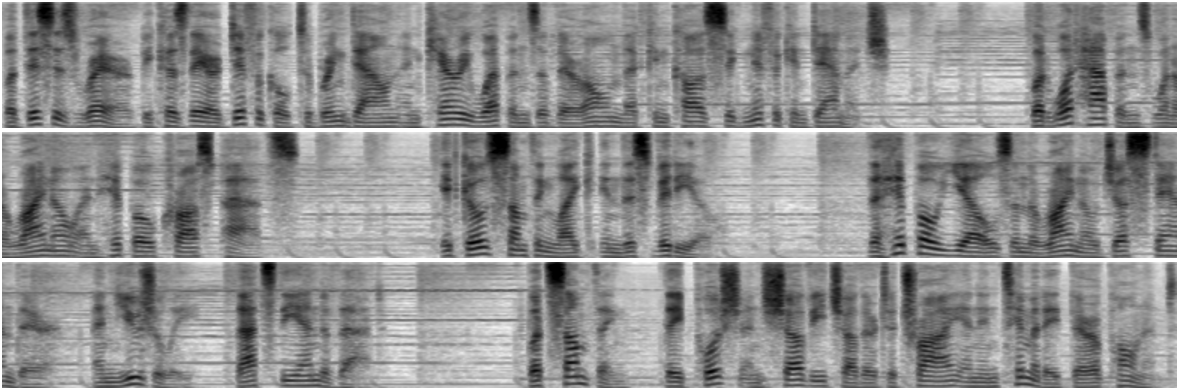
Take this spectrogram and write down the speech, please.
but this is rare because they are difficult to bring down and carry weapons of their own that can cause significant damage. But what happens when a rhino and hippo cross paths? It goes something like in this video. The hippo yells and the rhino just stand there, and usually, that's the end of that. But something, they push and shove each other to try and intimidate their opponent.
